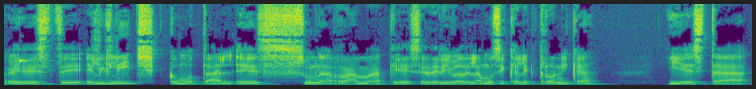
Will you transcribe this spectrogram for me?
este, el glitch como tal es una rama que se deriva de la música electrónica y esta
